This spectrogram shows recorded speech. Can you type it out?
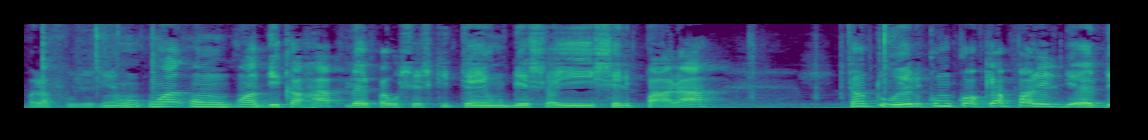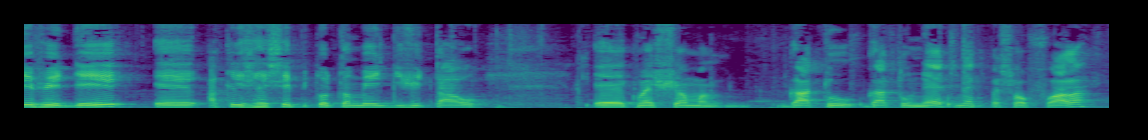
Parafusozinho. Uma, uma dica rápida aí para vocês que tem um desse aí. Se ele parar, tanto ele como qualquer aparelho DVD, é, é, aqueles receptor também digital, é, como é que chama? Gato, gato net, né? Que o pessoal fala.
